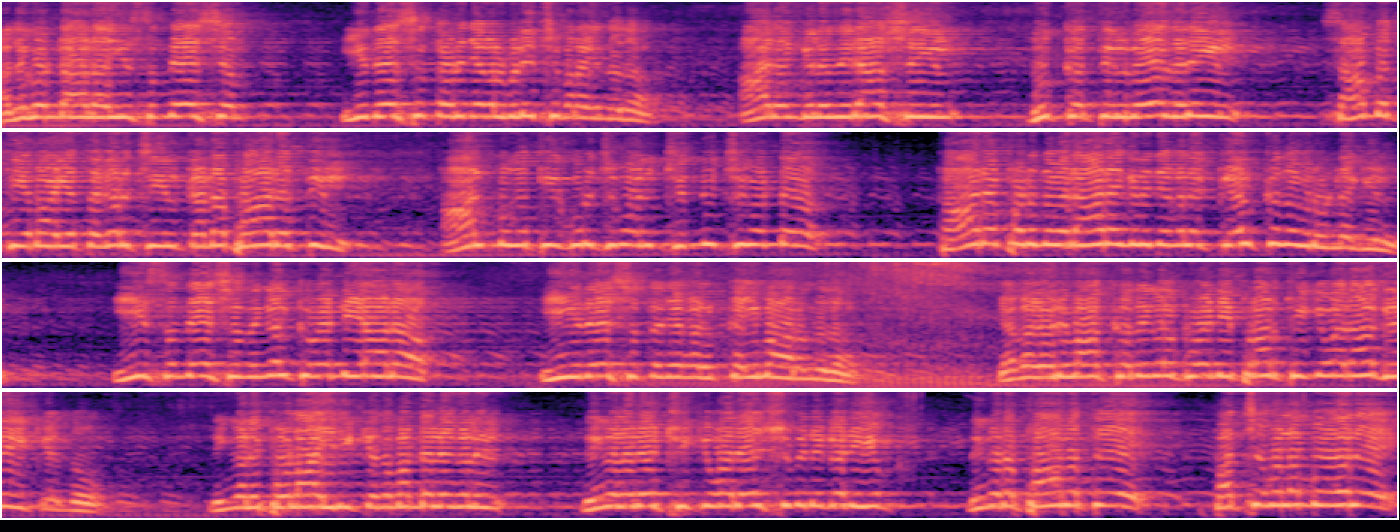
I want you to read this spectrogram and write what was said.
അതുകൊണ്ടാണ് ഈ സന്ദേശം ഈ ദേശത്തോട് ഞങ്ങൾ വിളിച്ചു പറയുന്നത്. ആരെങ്കിലും നിരാശയിൽ ദുഃഖത്തിൽ വേദനയിൽ സാമ്പത്തികമായ തകർച്ചയിൽ കടഭാരത്തിൽ ആത്മഹത്യയെ കുറിച്ച് പോലും ചിന്തിച്ചുകൊണ്ട് ഭാരപ്പെടുന്നവർ ആരെങ്കിലും ഞങ്ങളെ കേൾക്കുന്നവരുണ്ടെങ്കിൽ ഈ സന്ദേശം നിങ്ങൾക്ക് വേണ്ടിയാണ് ഈ ദേശത്ത് ഞങ്ങൾ കൈമാറുന്നത്. ഞങ്ങൾ ഒരു വാക്ക് നിങ്ങൾക്ക് വേണ്ടി പ്രാർത്ഥിക്കുവാൻ ആഗ്രഹിക്കുന്നു. നിങ്ങളിപ്പോൾ ആയിരിക്കുന്ന മണ്ഡലങ്ങളിൽ നിങ്ങളെ രക്ഷിക്കുവാൻ യേശുവിന് കഴിയും. നിങ്ങളുടെ പാപത്തെ പച്ചവളം പോലെ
